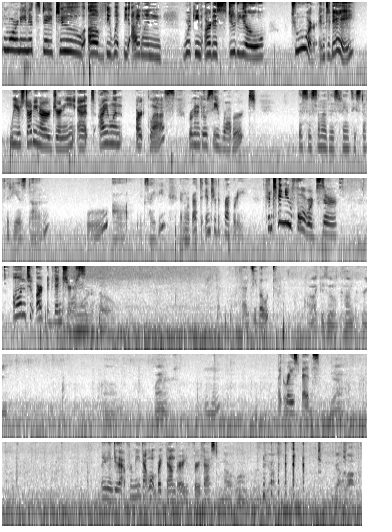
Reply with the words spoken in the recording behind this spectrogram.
good morning. It's day two of the Whidbey Island Working Artist Studio tour. And today we are starting our journey at Island Art Glass. We're going to go see Robert. This is some of his fancy stuff that he has done. Ooh, ah, exciting. And we're about to enter the property. Continue forward, sir. On to art adventures. Fancy boat. I like his little concrete planters. Mm -hmm. Like raised beds. Yeah. Are you gonna do that for me? That won't break down very, very fast. No, it won't. That'd be awesome. we got lots.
